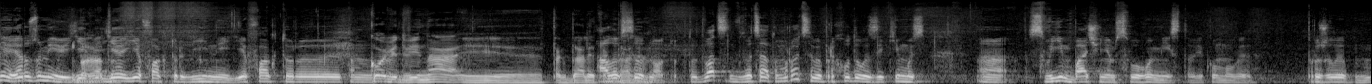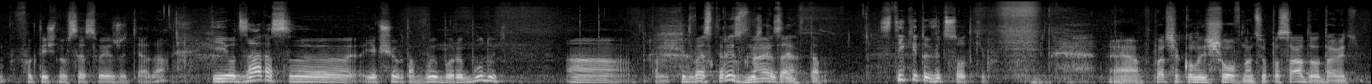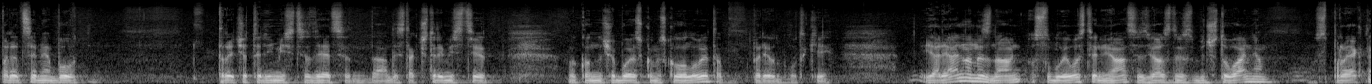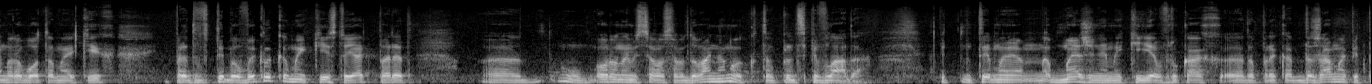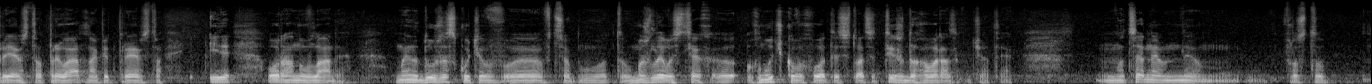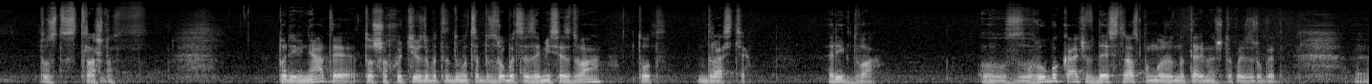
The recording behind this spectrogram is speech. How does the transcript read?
Ні, я розумію, є, Багато. є, є фактор війни, є фактор е, там. Ковід, війна і так далі. Так Але далі. все одно, тобто в 20 2020 році ви приходили з якимось е, своїм баченням свого міста, в якому ви прожили фактично все своє життя. Да? І от зараз, е, якщо там вибори будуть, е, там, підвести риску і Знаєте- сказати там стільки-то відсотків. Е, Вперше, коли йшов на цю посаду, навіть перед цим я був 3-4 місяці, здається, да, десь так 4 місяці виконуючи обов'язку міського голови, там період був такий. Я реально не знав особливостей, нюансів, зв'язаних з бюджетуванням, з проектними роботами, яких перед тими викликами, які стоять перед ну, органами місцевого самоврядування, ну, це, в принципі, влада. Під тими обмеженнями, які є в руках, е, наприклад, державного підприємства, приватного підприємства і органу влади. Ми дуже скуті в, е, цьому от, в можливостях е, гнучко виходити з ситуації, ті ж договори заключати. Ну, це не, не просто, просто страшно порівняти те, що хотів зробити, думаю, це зробиться за місяць-два. Тут здрастя. Рік-два. Грубо кажучи, в 10 разів поможе на термін, що ти хочеш зробити. Е,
